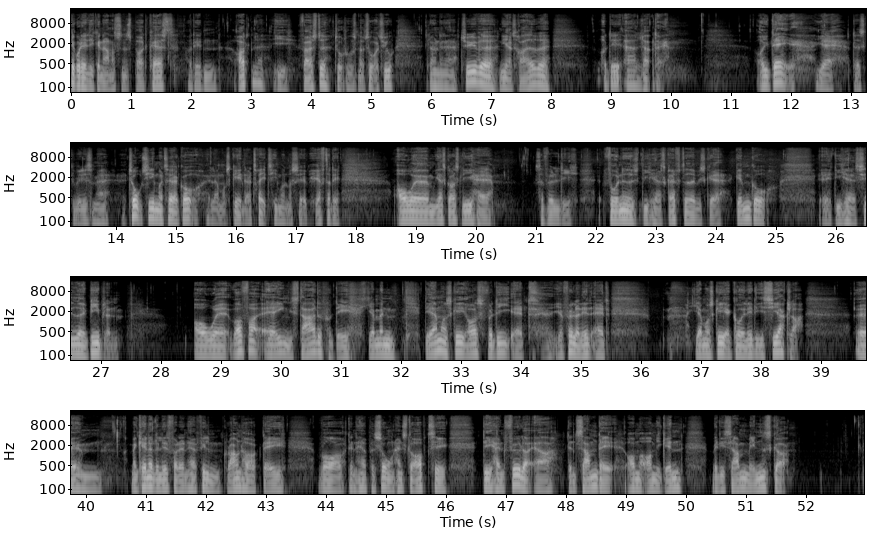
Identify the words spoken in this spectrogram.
Jeg går lige igen Andersens podcast, og det er den 8. i 1. 2022. Klokken er 20.39, og det er lørdag. Og i dag, ja, der skal vi ligesom have to timer til at gå, eller måske der er tre timer, nu ser vi efter det. Og øh, jeg skal også lige have selvfølgelig fundet de her skriftsteder, vi skal gennemgå, øh, de her sider i Bibelen. Og øh, hvorfor er jeg egentlig startet på det? Jamen, det er måske også fordi, at jeg føler lidt, at jeg måske er gået lidt i cirkler. Øhm, man kender det lidt fra den her film Groundhog Day, hvor den her person, han står op til det, han føler er den samme dag om og om igen, med de samme mennesker,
